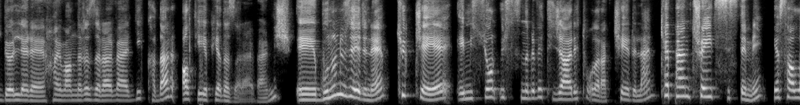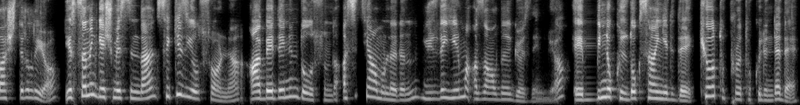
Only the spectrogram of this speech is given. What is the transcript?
göllere, hayvanlara zarar verdiği kadar altyapıya da zarar vermiş. E, bunun üzerine Türkçe'ye emisyon üst sınırı ve ticareti olarak çevrilen Cap and Trade sistemi yasallaştırılıyor. Yasanın geçmesinden 8 yıl sonra ABD'nin doğusunda asit yağmurlarının %20 azaldığı gözleniliyor. E, 1997'de Kyoto protokolünde de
